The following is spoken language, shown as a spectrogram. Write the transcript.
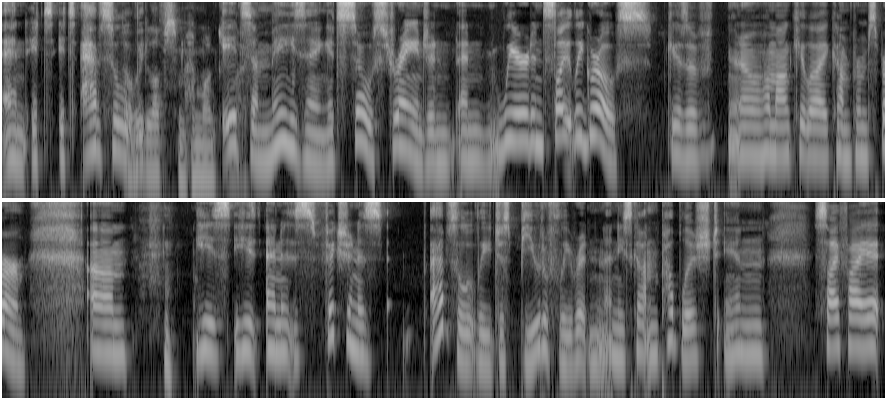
and it's it's absolutely oh, we love some homunculi. It's amazing. It's so strange and and weird and slightly gross because of you know homunculi come from sperm. Um, he's he's and his fiction is absolutely just beautifully written, and he's gotten published in sci-fi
